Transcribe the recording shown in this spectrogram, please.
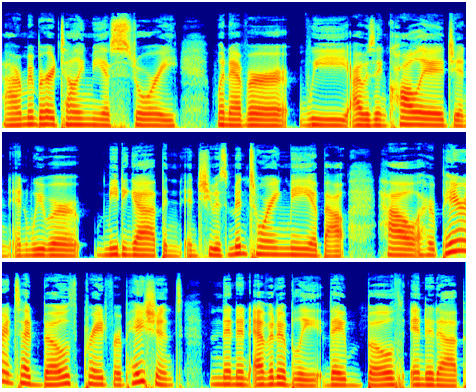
I remember her telling me a story whenever we I was in college and, and we were meeting up and, and she was mentoring me about how her parents had both prayed for patience and then inevitably they both ended up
